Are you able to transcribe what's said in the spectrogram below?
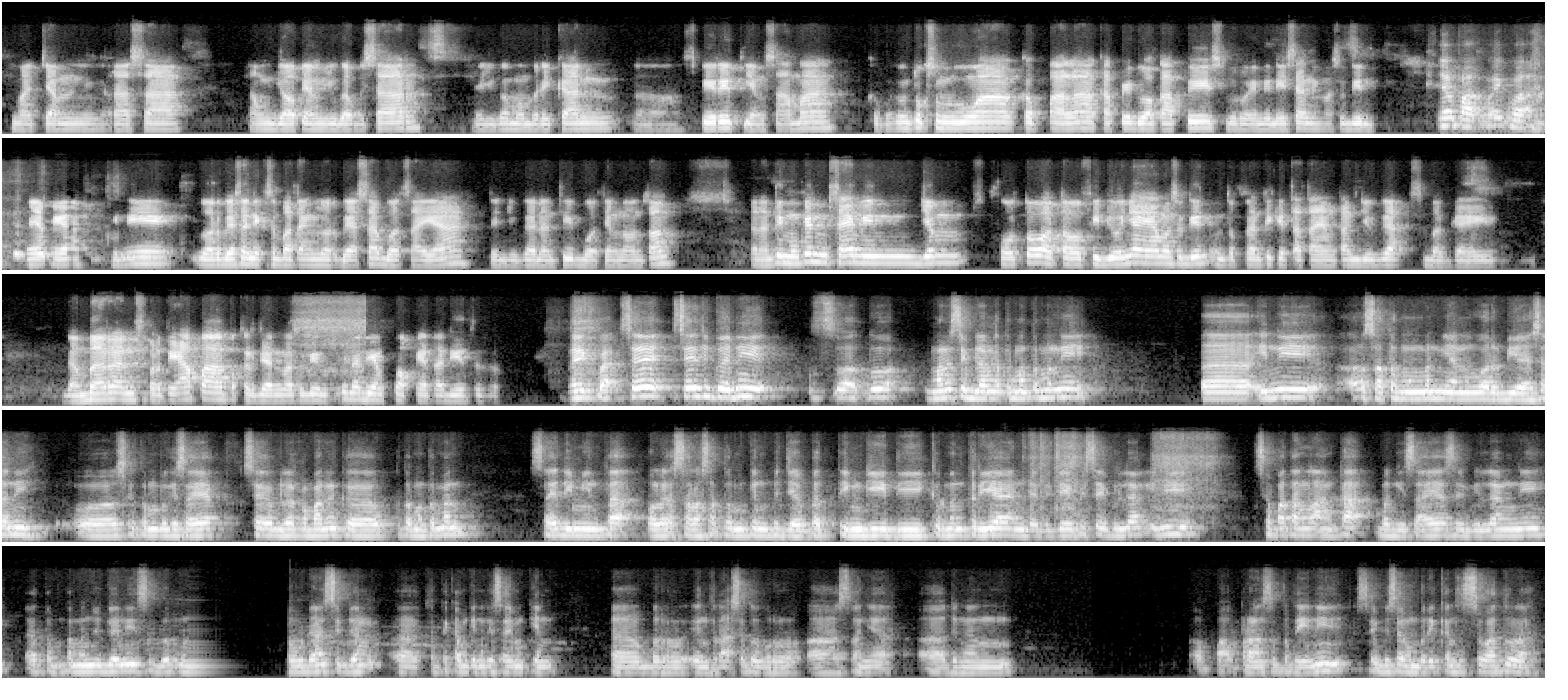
macam rasa tanggung jawab yang juga besar dan juga memberikan uh, spirit yang sama untuk semua kepala KP 2KP seluruh Indonesia nih Mas Udin. Ya Pak, baik Pak. Banyak ya. Ini luar biasa nih kesempatan yang luar biasa buat saya dan juga nanti buat yang nonton. Dan nanti mungkin saya minjem foto atau videonya ya Mas Udin untuk nanti kita tayangkan juga sebagai gambaran seperti apa pekerjaan Mas Udin. Mungkin ada yang vlognya tadi itu tuh. Baik Pak, saya saya juga ini suatu kemarin saya bilang ke teman-teman nih uh, ini uh, satu momen yang luar biasa nih uh, bagi saya, saya bilang kemarin ke teman-teman, saya diminta oleh salah satu mungkin pejabat tinggi di kementerian dari JP, saya bilang ini kesempatan langka bagi saya, saya bilang nih eh, teman-teman juga nih sebelum mudah-mudahan saya bilang ketika mungkin saya mungkin berinteraksi atau ber, uh, uh, dengan uh, peran seperti ini, saya bisa memberikan sesuatu lah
